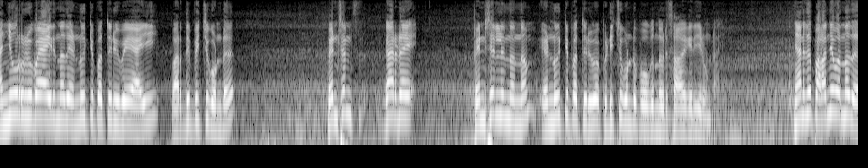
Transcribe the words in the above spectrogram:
അഞ്ഞൂറ് രൂപയായിരുന്നത് എണ്ണൂറ്റി പത്ത് രൂപയായി വർദ്ധിപ്പിച്ചുകൊണ്ട് പെൻഷൻകാരുടെ പെൻഷനിൽ നിന്നും എണ്ണൂറ്റി പത്ത് രൂപ പിടിച്ചുകൊണ്ട് പോകുന്ന ഒരു സാഹചര്യമുണ്ടായി. ഞാനിത് പറഞ്ഞു വന്നത്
